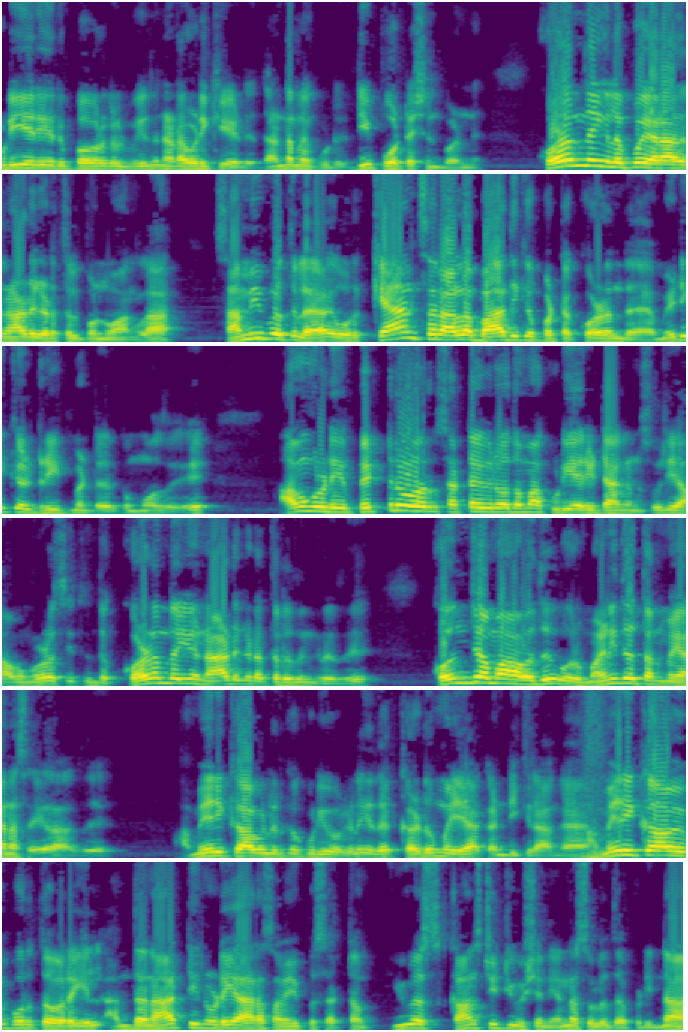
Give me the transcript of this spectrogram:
குடியேறி இருப்பவர்கள் மீது நடவடிக்கை எடு தண்டனை கொடு டீபோர்டேஷன் பண்ணு. குழந்தைங்களை போய் யாராவது நாடு கடத்தல் பண்ணுவாங்களா? சமீபத்துல ஒரு கேன்சரால பாதிக்கப்பட்ட குழந்தை மெடிக்கல் ட்ரீட்மெண்ட் இருக்கும்போது அவங்களுடைய பெற்றோர் சட்டவிரோதமா குடியேறிட்டாங்கன்னு சொல்லி அவங்களோட சேர்த்து இந்த குழந்தையும் நாடு கடத்துறதுங்கிறது கொஞ்சமாவது ஒரு மனித தன்மையான செயலாது. அமெரிக்காவில் இருக்கக்கூடியவர்களை இதை கடுமையா கண்டிக்கிறாங்க. அமெரிக்காவை பொறுத்தவரையில் அந்த நாட்டினுடைய அரசமைப்பு சட்டம் யுஎஸ் கான்ஸ்டிடியூஷன் என்ன சொல்லுது அப்படின்னா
